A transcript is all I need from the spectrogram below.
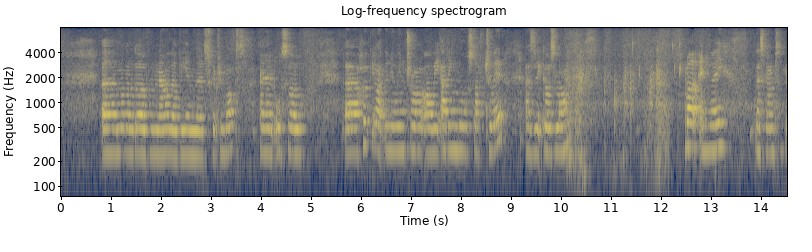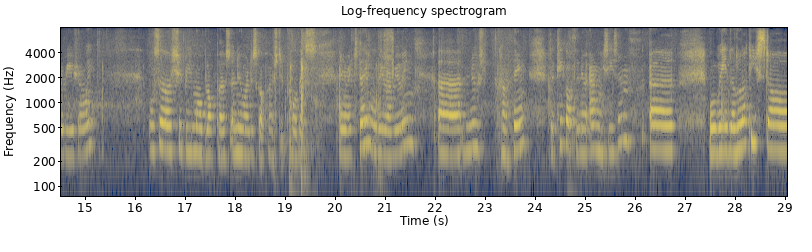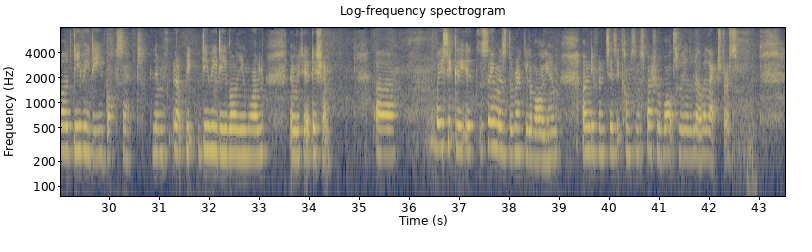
Uh, I'm going to go over them now, they'll be in the description box. And also, uh, hope you like the new intro. I'll be adding more stuff to it as it goes along. But anyway, let's go into the review, shall we? Also, there should be more blog posts. A new one just got posted before this. Anyway, today we'll be reviewing a new kind of thing to kick off the new anime season. Uh, will be the Lucky Star DVD box set, lim no, DVD Volume One limited edition. Uh, basically, it's the same as the regular volume. Only difference is it comes in a special box with a little bit of extras.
